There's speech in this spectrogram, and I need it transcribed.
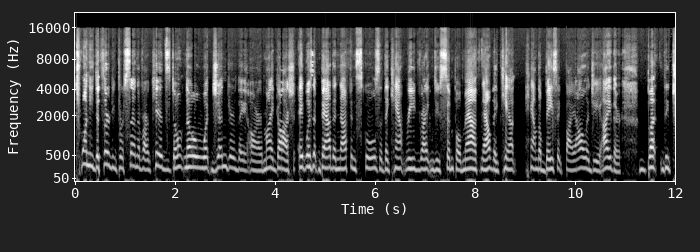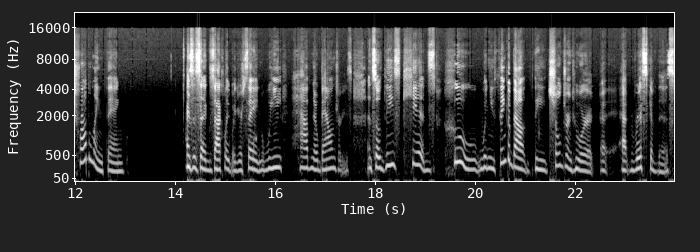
20 to 30 percent of our kids don't know what gender they are. My gosh it wasn't bad enough in schools that they can't read write and do simple math now they can't handle basic biology either but the troubling thing is is exactly what you're saying. We have no boundaries. And so these kids who, when you think about the children who are at, at risk of this,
